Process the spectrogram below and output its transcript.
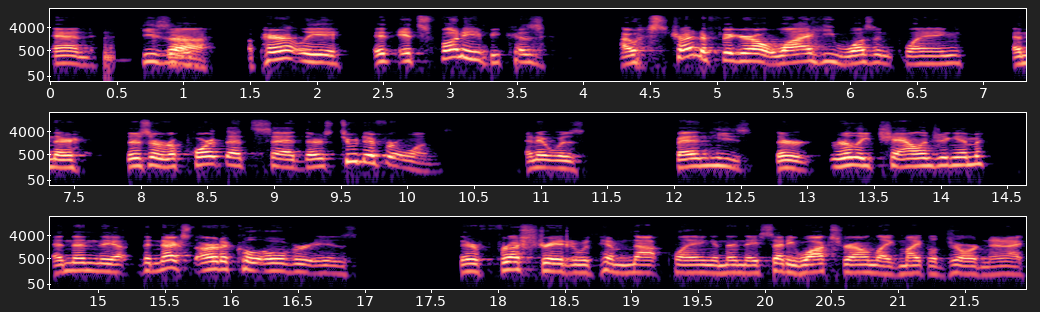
and he's uh apparently it, it's funny because I was trying to figure out why he wasn't playing, and there there's a report that said there's two different ones, and it was Ben. He's they're really challenging him, and then the the next article over is they're frustrated with him not playing, and then they said he walks around like Michael Jordan, and I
